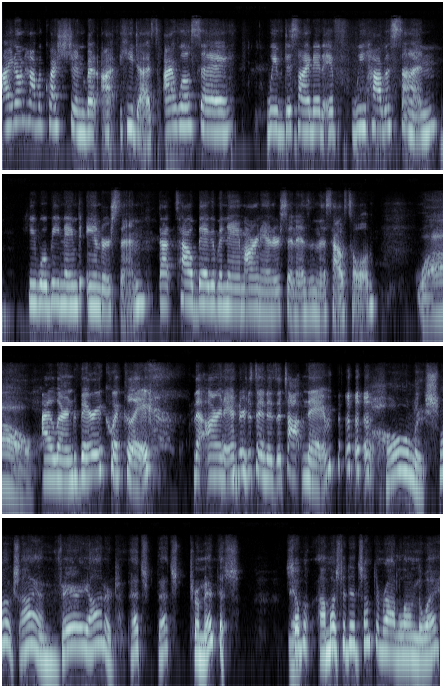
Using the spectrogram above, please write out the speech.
I don't have a question, but I, he does. I will say we've decided if we have a son, he will be named Anderson. That's how big of a name Arn Anderson is in this household. Wow. I learned very quickly that Arn Anderson is a top name. Holy smokes. I am very honored. That's that's tremendous. So I must have did something right along the way.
